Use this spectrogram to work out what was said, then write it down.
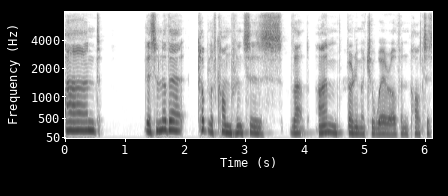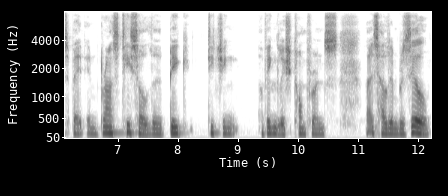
And there's another couple of conferences that I'm very much aware of and participate in. BRAZ-TESOL, the big teaching of English conference that is held in Brazil,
